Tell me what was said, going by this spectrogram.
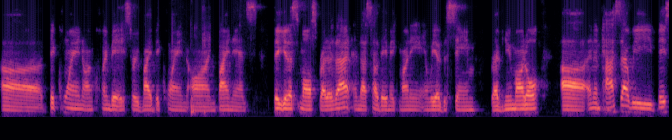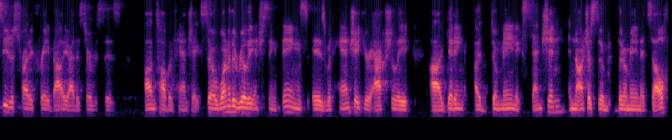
uh, Bitcoin on Coinbase or you buy Bitcoin on Binance, they get a small spread of that, and that's how they make money. And we have the same revenue model. Uh, and then past that, we basically just try to create value added services on top of Handshake. So, one of the really interesting things is with Handshake, you're actually uh, getting a domain extension and not just the, the domain itself.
